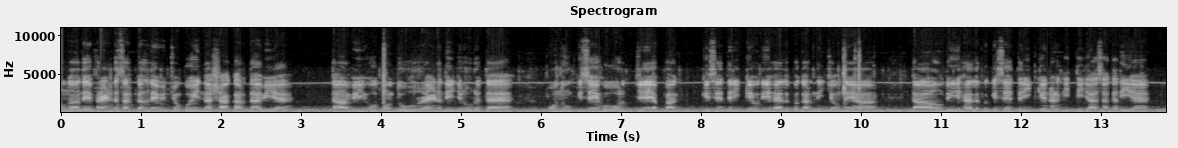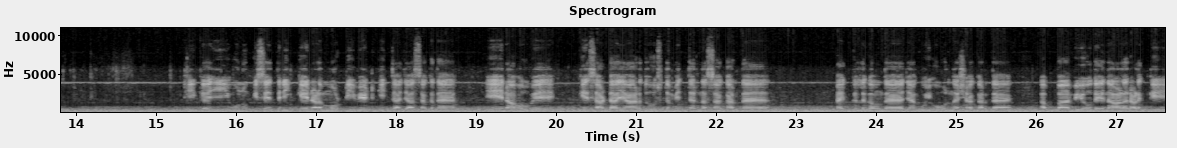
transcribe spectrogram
ਉਹਨਾਂ ਦੇ ਫਰੈਂਡ ਸਰਕਲ ਦੇ ਵਿੱਚੋਂ ਕੋਈ ਨਸ਼ਾ ਕਰਦਾ ਵੀ ਹੈ, ਤਾਂ ਵੀ ਉਹ ਤੋਂ ਦੂਰ ਰਹਿਣ ਦੀ ਜ਼ਰੂਰਤ ਹੈ। ਉਹਨੂੰ ਕਿਸੇ ਹੋਰ, ਜੇ ਆਪਾਂ ਕਿਸੇ ਤਰੀਕੇ ਉਹਦੀ ਹੈਲਪ ਕਰਨੀ ਚਾਹੁੰਦੇ ਆ ਤਾਂ ਉਹਦੀ ਹੈਲਪ ਕਿਸੇ ਤਰੀਕੇ ਨਾਲ ਕੀਤੀ ਜਾ ਸਕਦੀ ਹੈ। ਠੀਕ ਹੈ ਜੀ, ਉਹਨੂੰ ਕਿਸੇ ਤਰੀਕੇ ਨਾਲ ਮੋਟੀਵੇਟ ਕੀਤਾ ਜਾ ਸਕਦਾ ਹੈ। ਇਹ ਨਾ ਹੋਵੇ ਕਿ ਸਾਡਾ ਯਾਰ ਦੋਸਤ ਮਿੱਤਰ ਨਸ਼ਾ ਕਰਦਾ ਹੈ, ਪੈਗ ਲਗਾਉਂਦਾ ਹੈ ਜਾਂ ਕੋਈ ਹੋਰ ਨਸ਼ਾ ਕਰਦਾ ਹੈ। ਆਪਾਂ ਵੀ ਉਹਦੇ ਨਾਲ ਰਲ ਕੇ,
